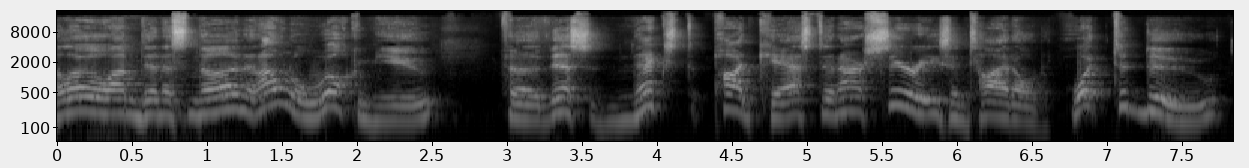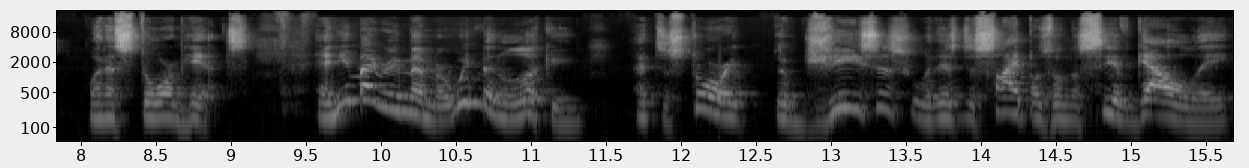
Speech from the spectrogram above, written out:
Hello, I'm Dennis Nunn, and I want to welcome you to this next podcast in our series entitled What to Do When a Storm Hits. And you may remember we've been looking at the story of Jesus with his disciples on the Sea of Galilee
